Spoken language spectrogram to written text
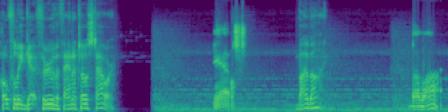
hopefully get through the Thanatos Tower. Yes. Bye bye. Bye bye.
